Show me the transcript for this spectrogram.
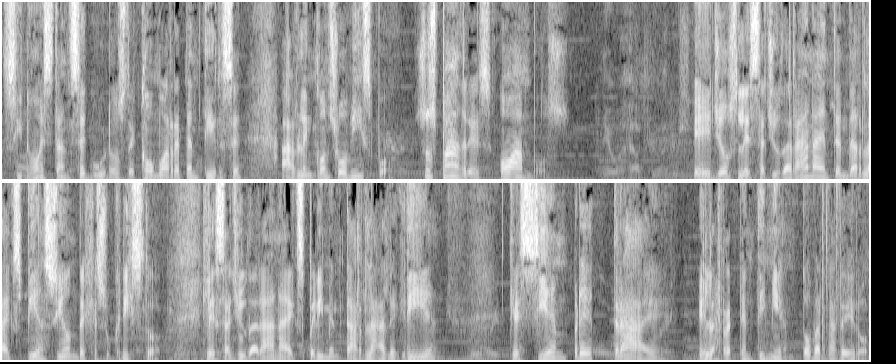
Si no están seguros de cómo arrepentirse, hablen con su obispo, sus padres o ambos. Ellos les ayudarán a entender la expiación de Jesucristo, les ayudarán a experimentar la alegría que siempre trae el arrepentimiento verdadero.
